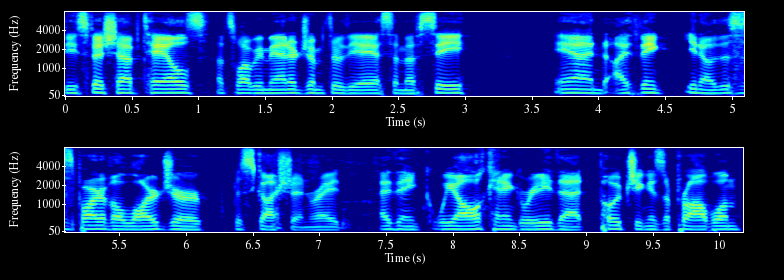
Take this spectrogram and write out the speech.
these fish have tails. That's why we manage them through the ASMFC. And I think, you know, this is part of a larger discussion, right? I think we all can agree that poaching is a problem.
